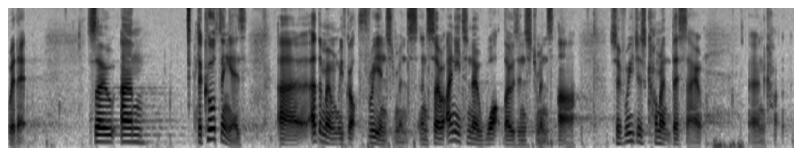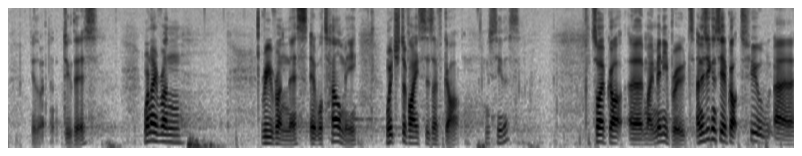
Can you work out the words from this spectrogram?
with it. So um, the cool thing is, uh, at the moment, we've got three instruments, and so I need to know what those instruments are. So if we just comment this out and do this, when I run, rerun this, it will tell me which devices I've got. Can you see this? So I've got uh, my mini brute, and as you can see, I've got two uh,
